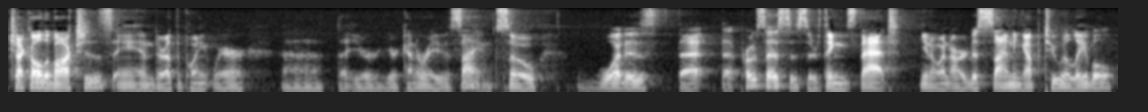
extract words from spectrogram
check all the boxes and they're at the point where uh, that you're you're kind of ready to sign. So, what is that that process? Is there things that you know an artist signing up to a label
